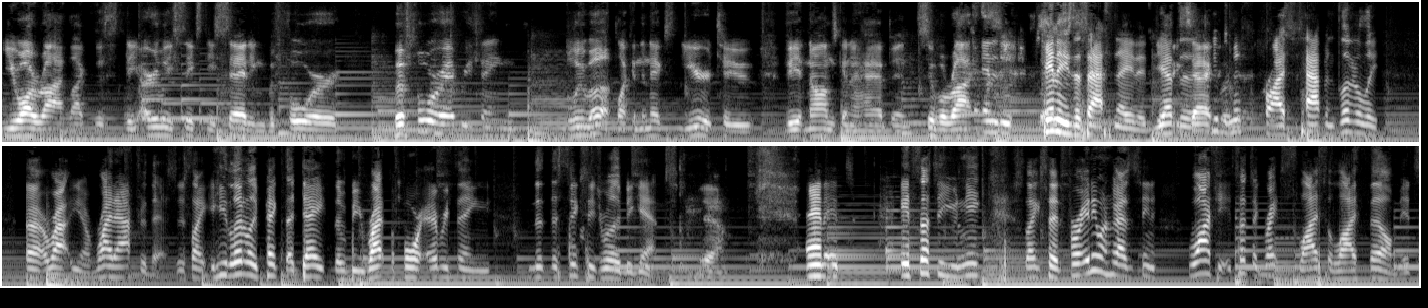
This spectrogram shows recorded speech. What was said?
you are right, like this the early 60s setting before before everything blew up, like in the next year or two, Vietnam's gonna happen, civil rights. Kennedy, Kennedy's assassinated. You have the Exactly. Cuban Missile Crisis happens literally uh, right, you know, right after this. It's like he literally picked a date that would be right before everything, the, the '60s really begins. Yeah. And it's it's such a unique, like I said, for anyone who hasn't seen it, watch it. It's such a great slice of life film. It's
